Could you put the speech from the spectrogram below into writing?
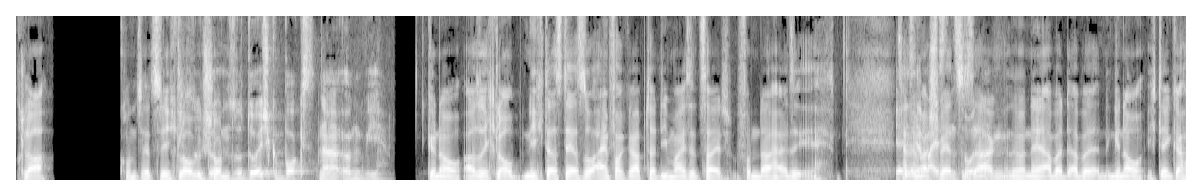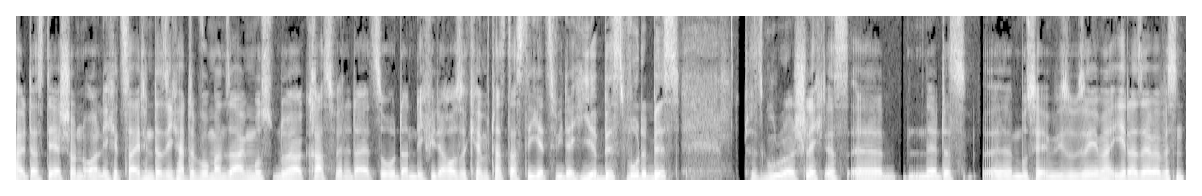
Klar. Grundsätzlich glaube so, ich schon. So durchgeboxt, ne, irgendwie. Genau, also ich glaube nicht, dass der es so einfach gehabt hat die meiste Zeit. Von daher, also ja, ist halt ist immer ja schwer zu so, ne? sagen, ne? ne? aber, aber genau, ich denke halt, dass der schon ordentliche Zeit hinter sich hatte, wo man sagen muss, ja krass, wenn du da jetzt so dann dich wieder rausgekämpft hast, dass du jetzt wieder hier bist, wo du bist, ob das gut oder schlecht ist, äh, ne, das äh, muss ja irgendwie sowieso immer jeder selber wissen.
